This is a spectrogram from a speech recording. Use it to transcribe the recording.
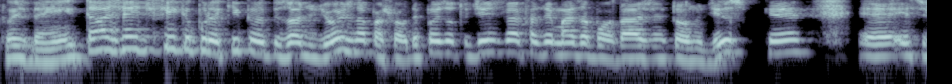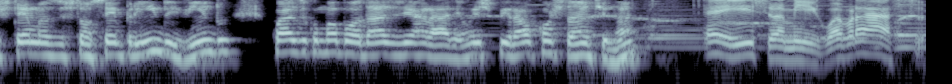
Pois bem, então a gente fica por aqui pelo episódio de hoje, né, Pachoal? Depois, outro dia, a gente vai fazer mais abordagem em torno disso, porque é, esses temas estão sempre indo e vindo, quase como uma abordagem de Harari, é uma espiral constante, né? É isso, amigo. Abraço.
